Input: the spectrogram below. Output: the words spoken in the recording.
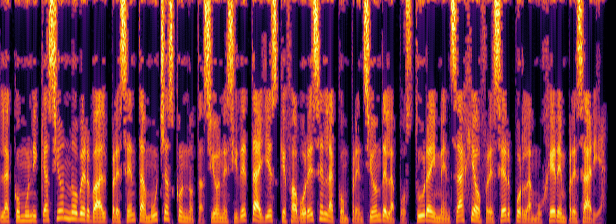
La comunicación no verbal presenta muchas connotaciones y detalles que favorecen la comprensión de la postura y mensaje a ofrecer por la mujer empresaria.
